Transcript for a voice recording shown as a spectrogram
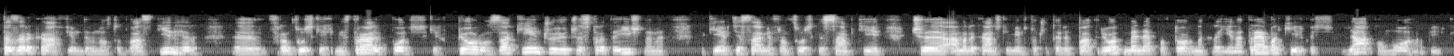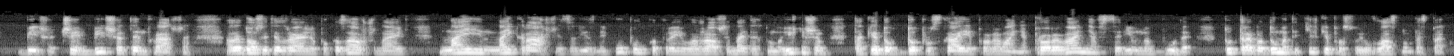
ПЗРК Фім 92 Стінгер, е, французьких містраль, польських пьору, закінчуючи стратегічними, такі як ті самі французькі САПТі чи американські Мім 104 Патріот. Ми неповторна країна. Треба кількість якомога більше. Більше чим більше, тим краще. Але досвід Ізраїлю показав, що навіть най, найкращий залізний купол, котрий вважався найтехнологічнішим, таки допускає проривання. Проривання все рівно буде. Тут треба думати тільки про свою власну безпеку.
